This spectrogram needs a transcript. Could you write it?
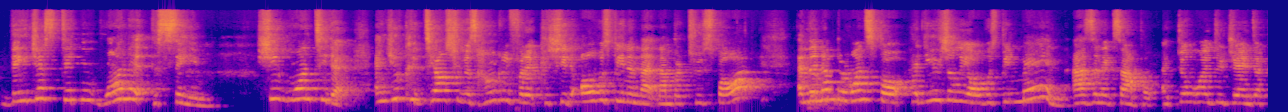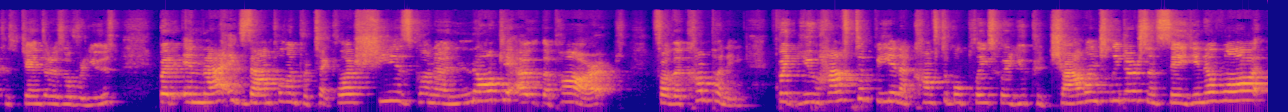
they just didn't want it the same. She wanted it. And you could tell she was hungry for it because she'd always been in that number two spot. And the number one spot had usually always been men, as an example. I don't want to do gender because gender is overused. But in that example in particular, she is going to knock it out the park for the company. But you have to be in a comfortable place where you could challenge leaders and say, you know what?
